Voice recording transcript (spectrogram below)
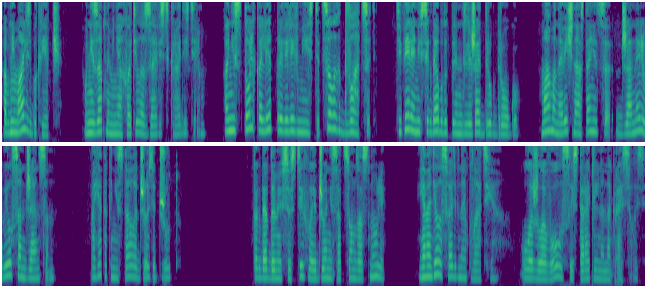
обнимались бы крепче. Внезапно меня охватила зависть к родителям. Они столько лет провели вместе, целых двадцать. Теперь они всегда будут принадлежать друг другу. Мама навечно останется Джанель Уилсон Дженсон. А я так и не стала Джози Джуд. Когда в доме все стихло и Джонни с отцом заснули, я надела свадебное платье, уложила волосы и старательно накрасилась.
